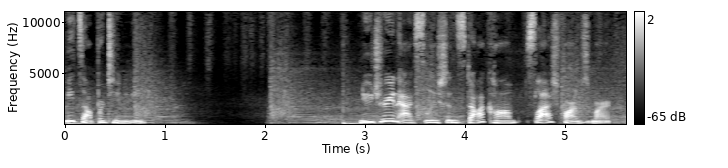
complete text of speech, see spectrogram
meets opportunity. NutrienAgSolutions.com slash FarmSmart.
